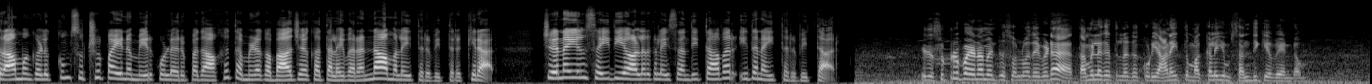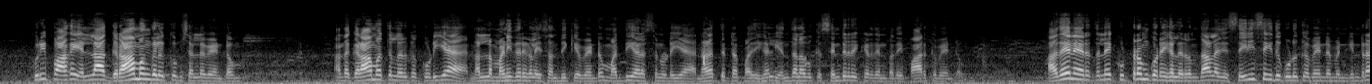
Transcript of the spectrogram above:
கிராமங்களுக்கும் சுற்றுப்பயணம் மேற்கொள்ள இருப்பதாக தமிழக பாஜக தலைவர் அண்ணாமலை தெரிவித்திருக்கிறார். சென்னையில் செய்தியாளர்களை சந்தித்த அவர் இதனை தெரிவித்தார். இது சுற்றுப்பயணம் என்று சொல்வதை விட தமிழகத்தில் இருக்கக்கூடிய அனைத்து மக்களையும் சந்திக்க வேண்டும். குறிப்பாக எல்லா கிராமங்களுக்கும் செல்ல வேண்டும். அந்த கிராமத்தில் இருக்கக்கூடிய நல்ல மனிதர்களை சந்திக்க வேண்டும். மத்திய அரசினுடைய நலத்திட்ட பதிகள் எந்த அளவுக்கு சென்றிருக்கிறது என்பதை பார்க்க வேண்டும். அதே நேரத்தில் குற்றம் குறைகள் இருந்தால் அதை சரி செய்து கொடுக்க வேண்டும் என்கின்ற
